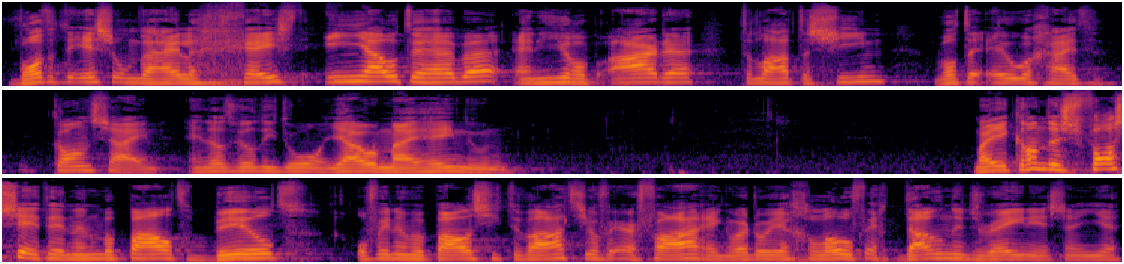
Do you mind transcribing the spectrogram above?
wat het is om de Heilige Geest in jou te hebben en hier op aarde te laten zien wat de eeuwigheid kan zijn. En dat wil hij door jou en mij heen doen. Maar je kan dus vastzitten in een bepaald beeld of in een bepaalde situatie of ervaring, waardoor je geloof echt down the drain is en je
